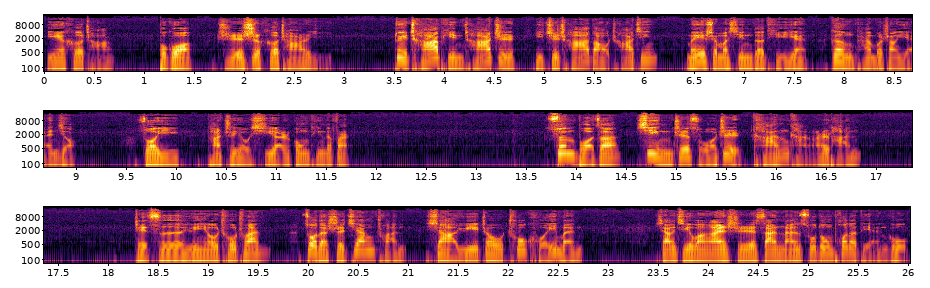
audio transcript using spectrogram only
也喝茶，不过只是喝茶而已，对茶品、茶质以至茶道、茶经没什么心得体验，更谈不上研究，所以他只有洗耳恭听的份儿。孙跛子兴之所至，侃侃而谈。这次云游出川，坐的是江船，下渝州出夔门。想起王安石“三南苏东坡”的典故，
